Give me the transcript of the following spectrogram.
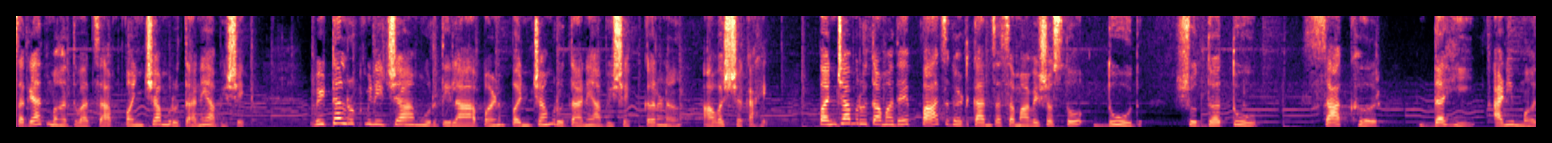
सगळ्यात महत्त्वाचा पंचामृताने अभिषेक. विठ्ठल रुक्मिणीच्या मूर्तीला आपण पंचामृताने अभिषेक करणं आवश्यक आहे. पंचामृतामध्ये पाच घटकांचा समावेश असतो. दूध शुद्ध तूप साखर दही आणि मध.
